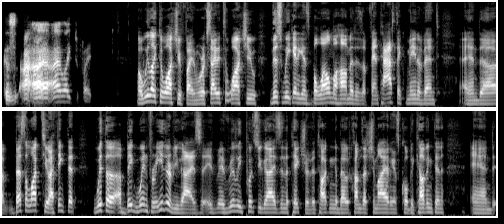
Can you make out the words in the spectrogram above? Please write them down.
because I, I I like to fight. Well, we like to watch you fight, and we're excited to watch you this weekend against Belal Muhammad. is a fantastic main event, and uh, best of luck to you. I think that with a, a big win for either of you guys, it, it, really puts you guys in the picture. They're talking about Khamzat Chimaev against Colby Covington, and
